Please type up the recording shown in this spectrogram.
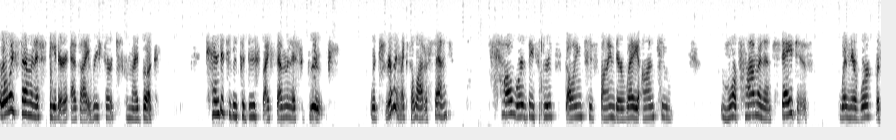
Early feminist theater, as I researched for my book, tended to be produced by feminist groups, which really makes a lot of sense. How were these groups going to find their way onto more prominent stages when their work was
